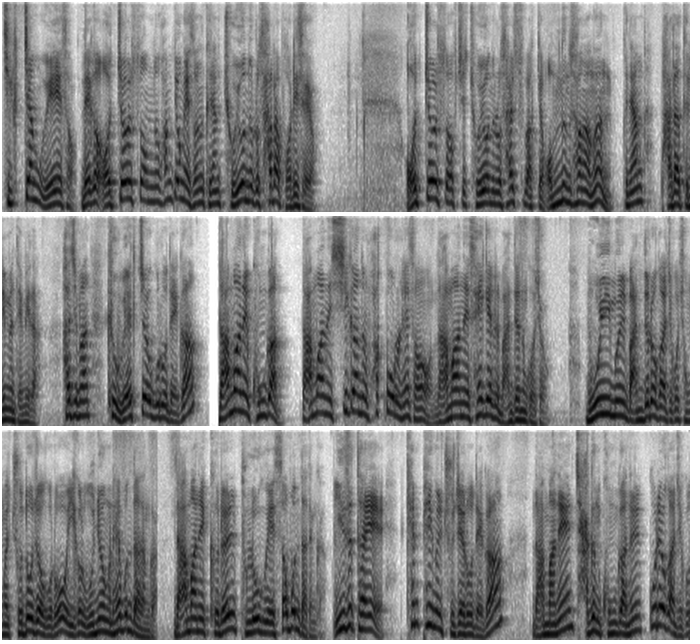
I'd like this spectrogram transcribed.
직장 외에서 내가 어쩔 수 없는 환경에서는 그냥 조연으로 살아버리세요. 어쩔 수 없이 조연으로 살 수밖에 없는 상황은 그냥 받아들이면 됩니다. 하지만 그 외적으로 내가 나만의 공간, 나만의 시간을 확보를 해서 나만의 세계를 만드는 거죠. 모임을 만들어 가지고 정말 주도적으로 이걸 운영을 해본다든가 나만의 글을 블로그에 써본다든가 인스타에 캠핑을 주제로 내가 나만의 작은 공간을 꾸려 가지고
